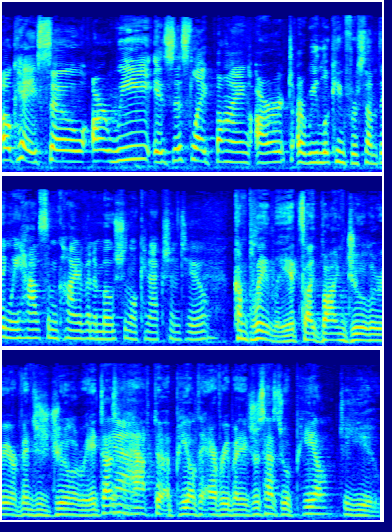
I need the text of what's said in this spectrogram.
Okay, so are we, is this like buying art? Are we looking for something we have some kind of an emotional connection to? Completely. It's like buying jewelry or vintage jewelry. It doesn't Yeah. have to appeal to everybody. It just has to appeal to you.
